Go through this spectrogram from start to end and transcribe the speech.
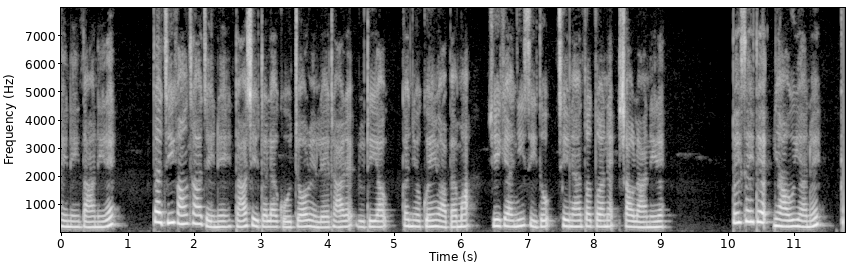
ထိန်ထိန်သားနေတယ်။တက်ကြီးကောင်းချချိန်တွင်ဓားရှည်တက်လက်ကိုကြောတွင်လဲထားတဲ့လူတစ်ယောက်ကညွတ်ကွင်းရွာဘက်မှ ရေကန်ကြီးစီတို့ခြေလန်းသွက်သွက်နဲ့ရှောက်လာနေတယ်။တိတ်ဆိတ်တဲ့မြောက်ဦးရံတွင်က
